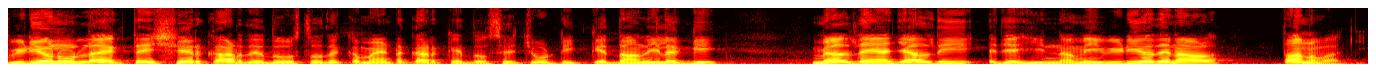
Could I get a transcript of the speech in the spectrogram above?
ਵੀਡੀਓ ਨੂੰ ਲਾਈਕ ਤੇ ਸ਼ੇਅਰ ਕਰ ਦਿਓ ਦੋਸਤੋ ਤੇ ਕਮੈਂਟ ਕਰਕੇ ਦੱਸਿਓ ਝੋਟੀ ਕਿਦਾਂ ਦੀ ਲੱਗੀ। ਮਿਲਦੇ ਆ ਜਲਦੀ ਅਜਿਹੀ ਨਵੀਂ ਵੀਡੀਓ ਦੇ ਨਾਲ। ਧੰਨਵਾਦ ਜੀ।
